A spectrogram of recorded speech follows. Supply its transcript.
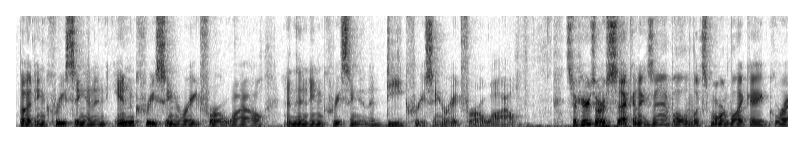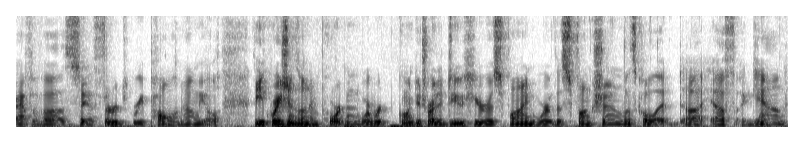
but increasing at an increasing rate for a while, and then increasing at a decreasing rate for a while. So here's our second example. It looks more like a graph of a, say, a third degree polynomial. The equation is unimportant. What we're going to try to do here is find where this function, let's call it uh, f again,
